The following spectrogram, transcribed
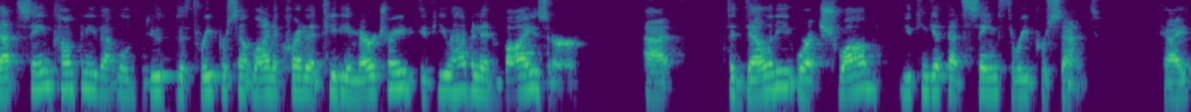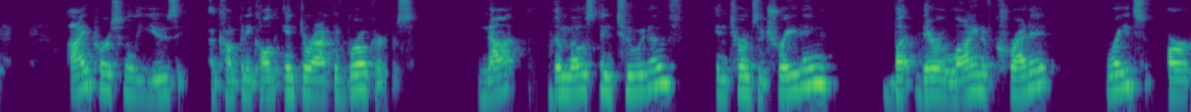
that same company that will do the 3% line of credit at TD Ameritrade, if you have an advisor at Fidelity or at Schwab, you can get that same 3%. Okay. I personally use a company called Interactive Brokers. Not the most intuitive in terms of trading, but their line of credit rates are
